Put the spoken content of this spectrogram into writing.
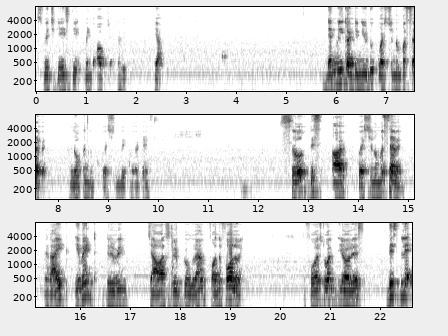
switch case statement object. Yeah. Then we'll continue to question number seven i'll open the question paper again so this are question number seven write event driven JavaScript program for the following. The first one here is display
